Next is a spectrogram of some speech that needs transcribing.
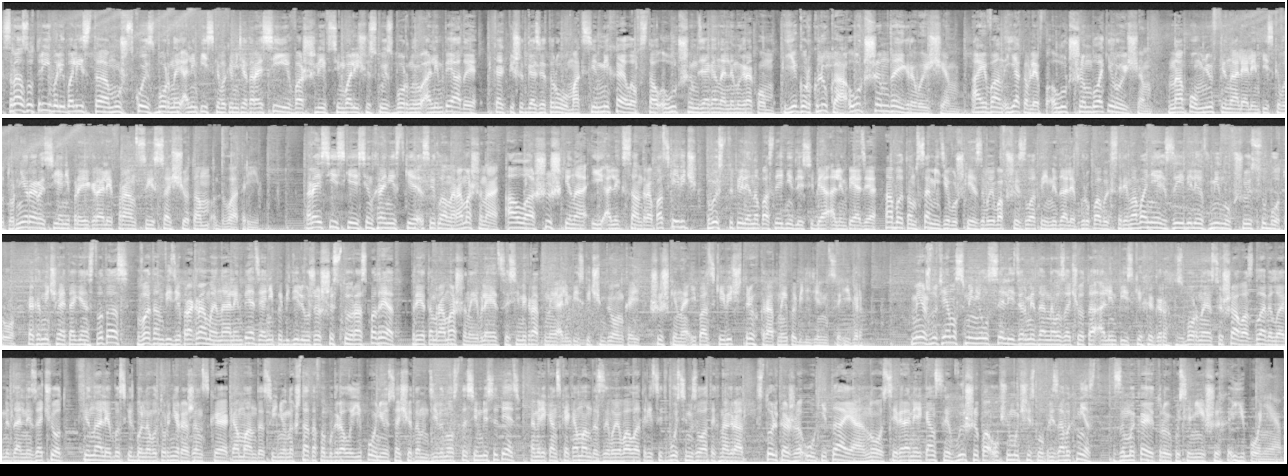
Сразу три волейболиста мужской сборной Олимпийского комитета России вошли в символическую сборную Олимпиады. Как пишет газета РУ, Максим Михайлов стал лучшим диагональным игроком, Егор Клюка – лучшим доигрывающим, а Иван Яковлев – лучшим блокирующим. Напомню, в финале Олимпийского турнира россияне проиграли Франции со счетом 2-3. Российские синхронистки Светлана Ромашина, Алла Шишкина и Александра Пацкевич выступили на последней для себя Олимпиаде. Об этом сами девушки, завоевавшие золотые медали в групповых соревнованиях, заявили в минувшую субботу. Как отмечает агентство ТАСС, в этом виде программы на Олимпиаде они победили уже шестой раз подряд. При этом Ромашина является семикратной олимпийской чемпионкой, Шишкина и Пацкевич – трехкратные победительницы игр. Между тем сменился лидер медального зачета Олимпийских игр. Сборная США возглавила медальный зачет. В финале баскетбольного турнира женская команда Соединенных Штатов обыграла Японию со счетом 90-75. Американская команда завоевала 38 золотых наград. Столько же у Китая, но североамериканцы выше по общему числу призовых мест. Замыкают тройку сильнейших Япония.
